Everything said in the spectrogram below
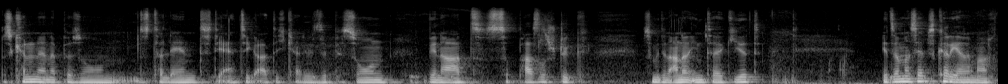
das Können einer Person, das Talent, die Einzigartigkeit dieser Person, wie eine Art so Puzzlestück so mit den anderen interagiert. Jetzt, wenn man selbst Karriere macht,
